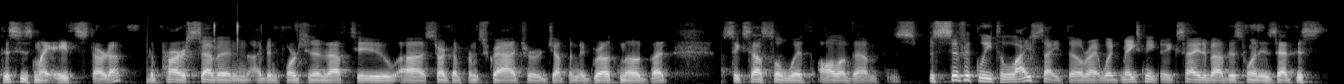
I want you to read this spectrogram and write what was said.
This is my eighth startup. The prior seven, I've been fortunate enough to uh, start them from scratch or jump into growth mode, but successful with all of them. Specifically to LifeSite, though, right? What makes me excited about this one is that this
